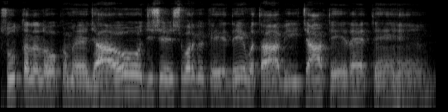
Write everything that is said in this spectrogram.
सूतल लोक में जाओ, जिसे स्वर्ग के देवता भी चाहते रहते हैं।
